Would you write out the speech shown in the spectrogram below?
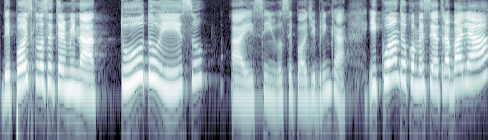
depois que você terminar tudo isso, aí sim você pode brincar. E quando eu comecei a trabalhar,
